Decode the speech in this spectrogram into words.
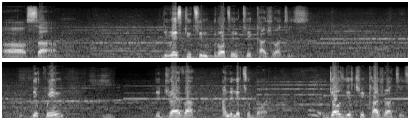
Uh, sir, the rescue team brought in three casualties. The queen, the driver, and the little boy. Just these three casualties.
